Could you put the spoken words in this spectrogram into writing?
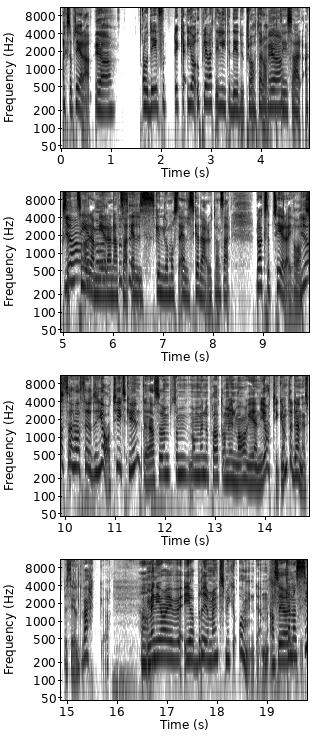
acceptera. Ja. Och det är for, det, jag upplever att det är lite det du pratar om. Ja. Att det är så här, acceptera ja, mer än att så här, älska, jag måste älska där. Utan så här, nu accepterar jag att... Ja, så här ser det Jag tycker ju inte, alltså, som, om vi nu pratar om min mage igen, jag tycker inte den är speciellt vacker. Ja. Men jag, är, jag bryr mig inte så mycket om den. Alltså jag, kan man se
